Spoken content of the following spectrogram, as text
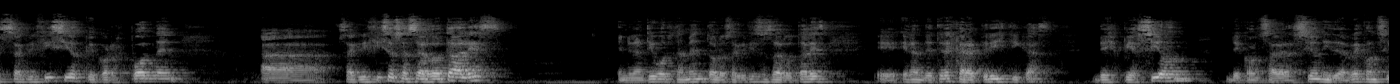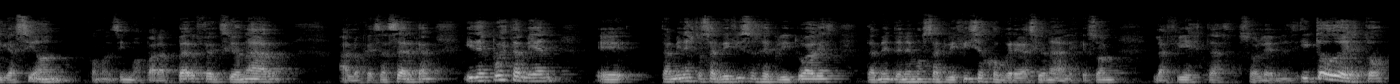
sacrificios que corresponden a sacrificios sacerdotales. En el Antiguo Testamento los sacrificios sacerdotales eran de tres características, de expiación, de consagración y de reconciliación, como decimos, para perfeccionar a los que se acercan. Y después también, eh, también estos sacrificios espirituales, también tenemos sacrificios congregacionales, que son las fiestas solemnes. Y todo esto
